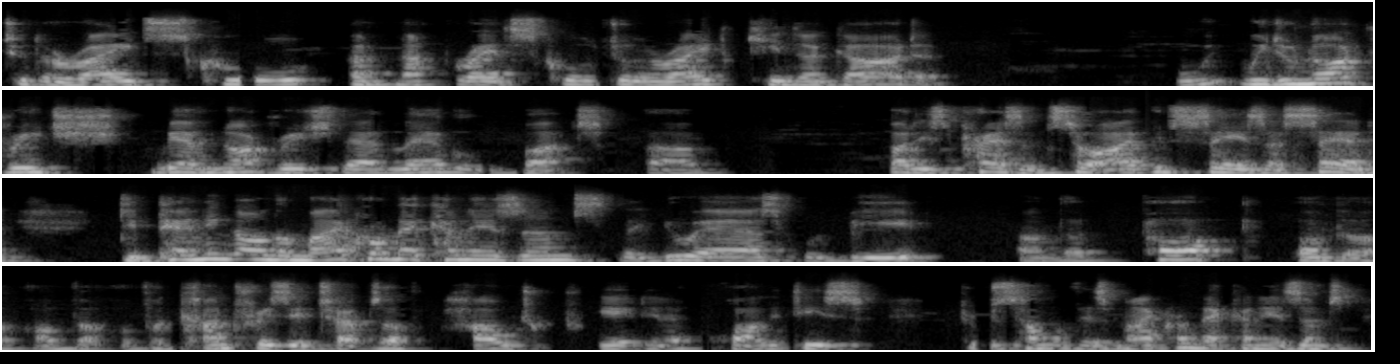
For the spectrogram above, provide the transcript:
to the right school, uh, not right school, to the right kindergarten. We, we, do not reach, we have not reached that level, but, uh, but it's present. So I would say, as I said, depending on the micro mechanisms, the US would be on the top of the, of the, of the countries in terms of how to create inequalities through some of these micro mechanisms.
